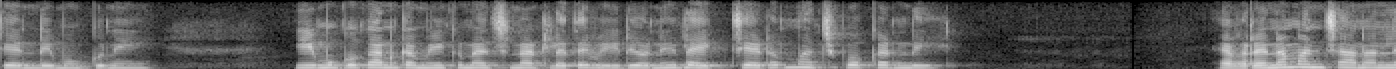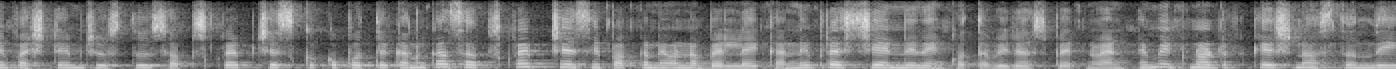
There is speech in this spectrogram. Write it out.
చేయండి ముగ్గుని. ఈ ముగ్గు కనుక మీకు నచ్చినట్లయితే వీడియోని లైక్ చేయడం మర్చిపోకండి. ఎవరైనా మన ఛానల్ని ఫస్ట్ టైం చూస్తూ సబ్స్క్రైబ్ చేసుకోకపోతే కనుక సబ్స్క్రైబ్ చేసి పక్కనే ఉన్న బెల్ ఐకాన్ని ప్రెస్ చేయండి. నేను కొత్త వీడియోస్ పెట్టిన వెంటనే మీకు నోటిఫికేషన్ వస్తుంది.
